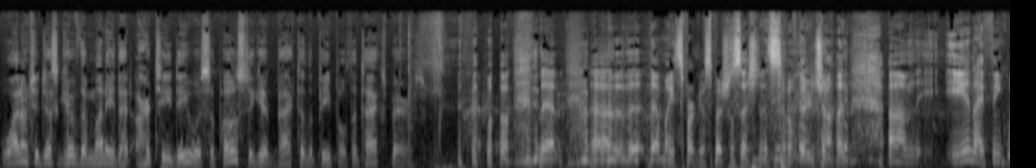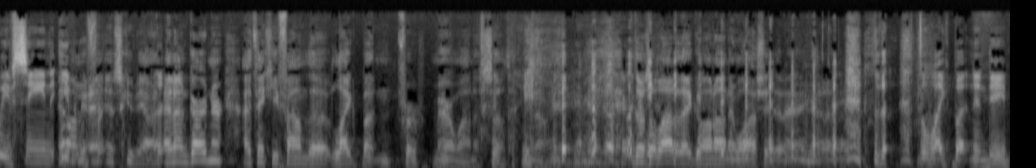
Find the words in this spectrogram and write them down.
why don't you just give the money that RTD was supposed to give back to the people, the taxpayers? well, that, uh, that, that might spark a special session itself, there, John. Um, Ian, I think we've seen and even. On, for, excuse me, and on Gardner, I think he found the like button for marijuana. So you know, there's a lot of that going on in Washington. I think. I don't know. the, the like button, indeed.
